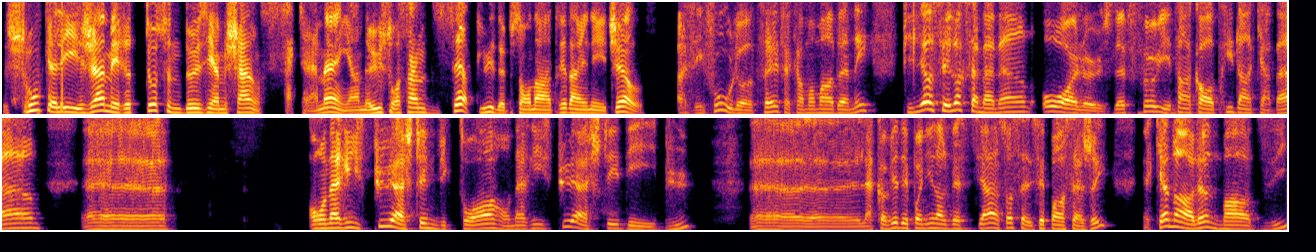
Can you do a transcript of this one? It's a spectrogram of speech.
je trouve que les gens méritent tous une deuxième chance. Sacrément, il en a eu 77, lui, depuis son entrée dans NHL. Ah, c'est fou, là, tu sais. Fait qu'à un moment donné, puis là, c'est là que ça m'amène aux Oilers. Le feu, il est encore pris dans la cabane. Euh, on n'arrive plus à acheter une victoire, on n'arrive plus à acheter des buts. Euh, la COVID est pognée dans le vestiaire, ça, c'est passager. Mais Ken Allen, mardi,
